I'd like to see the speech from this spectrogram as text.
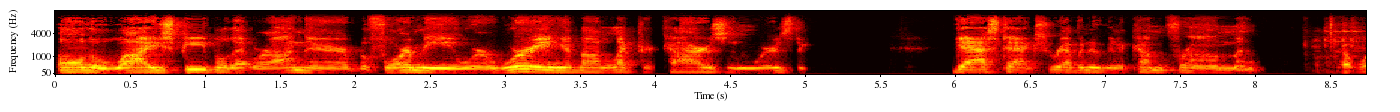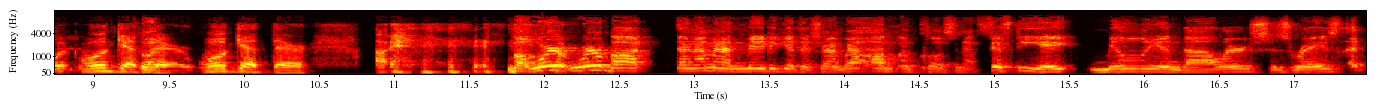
all the wise people that were on there before me were worrying about electric cars and where's the gas tax revenue going to come from and we'll, we'll get there we'll get there but we're, we're about and i'm going to maybe get this wrong but I'm, I'm, close enough. 58 million dollars is raised. That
